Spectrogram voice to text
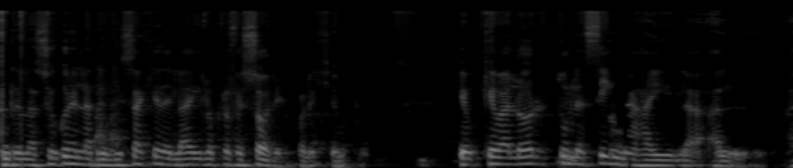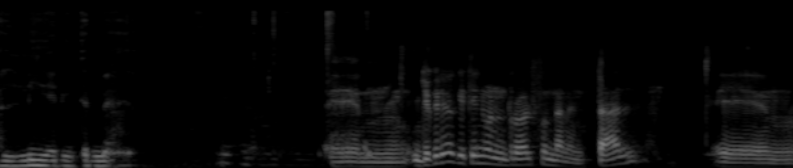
en relación con el aprendizaje de la y los profesores, por ejemplo, ¿qué, valor tú le asignas ahí al, líder intermedio? Em, yo creo que tiene un rol fundamental. Em,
